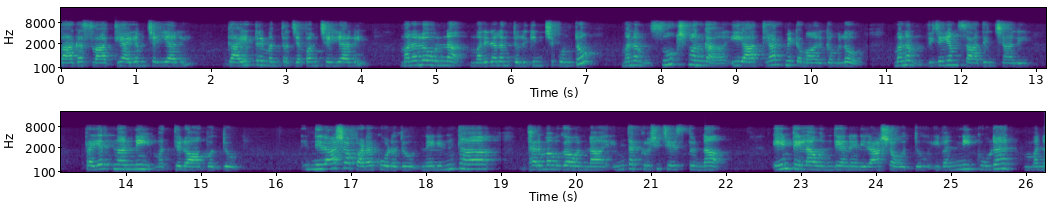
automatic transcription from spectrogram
బాగా స్వాధ్యాయం చెయ్యాలి. గాయత్రి మంత్ర జపం చెయ్యాలి. మనలో ఉన్న మలినలను తొలగించుకుంటూ మనం సూక్ష్మంగా ఈ ఆధ్యాత్మిక మార్గంలో మనం విజయం సాధించాలి. ప్రయత్నాన్ని మధ్యలో ఆపొద్దు. నిరాశ పడకూడదు. నేను ఇంత ధర్మముగా ఉన్నా ఇంత కృషి చేస్తున్నా ఏంటి ఇలా ఉంది అనే నిరాశ వద్దు. ఇవన్నీ కూడా మన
